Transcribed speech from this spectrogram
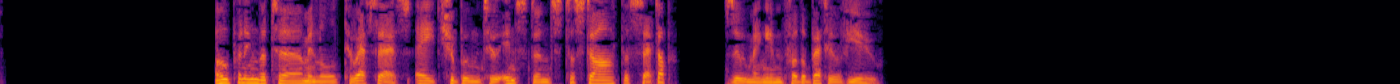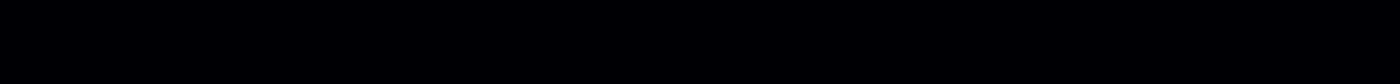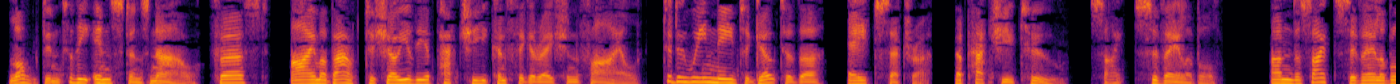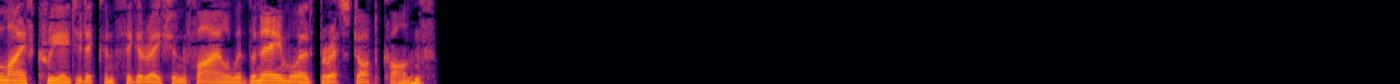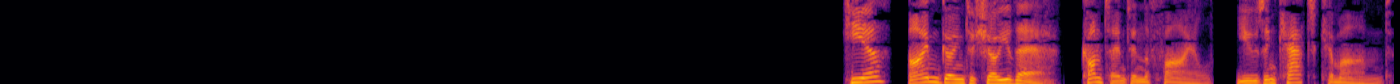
Opening the terminal to SSH Ubuntu instance to start the setup. Zooming in for the better view. Logged into the instance now. First, I'm about to show you the Apache configuration file. To do we need to go to the, etc., Apache 2, sites available. Under sites available I've created a configuration file with the name wordpress.conf. Here, I'm going to show you their content in the file, using cat command.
